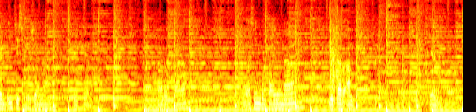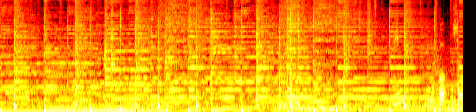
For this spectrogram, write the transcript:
12 inches po siya na speaker mag-assemble tayo ng guitar amp yan. Yan na po. So,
